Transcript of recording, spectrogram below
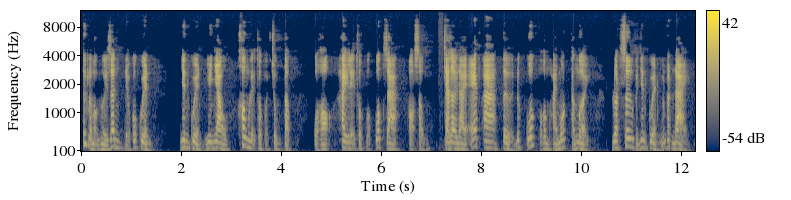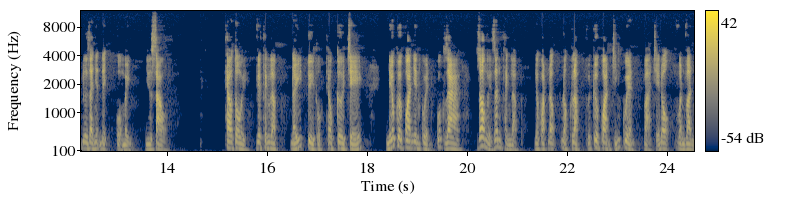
tức là mọi người dân đều có quyền. Nhân quyền như nhau không lệ thuộc vào chủng tộc của họ hay lệ thuộc vào quốc gia họ sống. Trả lời đài FA từ Đức Quốc vào hôm 21 tháng 10, luật sư về nhân quyền Nguyễn Văn Đài đưa ra nhận định của mình như sau. Theo tôi, việc thành lập đấy tùy thuộc theo cơ chế nếu cơ quan nhân quyền quốc gia do người dân thành lập được hoạt động độc lập với cơ quan chính quyền và chế độ vân vân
